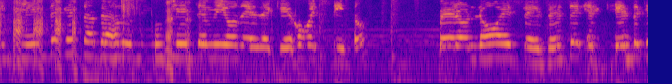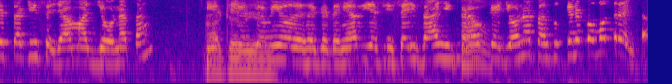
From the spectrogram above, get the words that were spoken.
el cliente que está atrás de mí, un cliente mío desde que es jovencito, pero no es ese. ese el cliente que está aquí se llama Jonathan. Y Ah, es cliente bien. mío desde que tenía 16 años y creo Wow. que Jonathan, tú tienes como 30.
